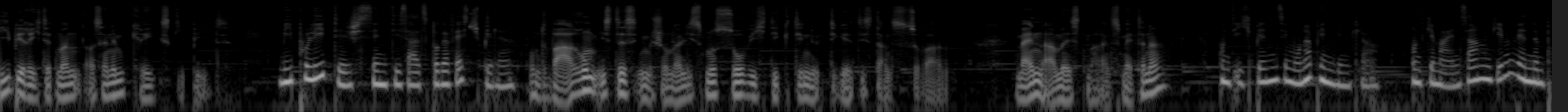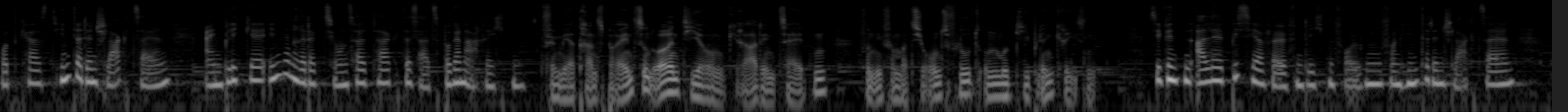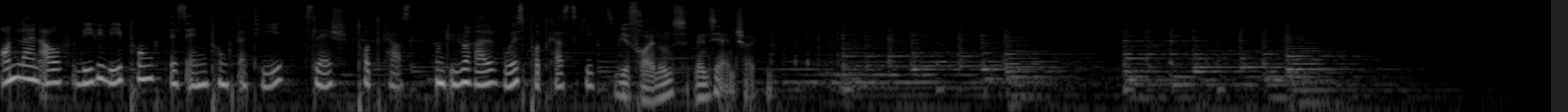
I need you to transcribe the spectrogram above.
Wie berichtet man aus einem Kriegsgebiet? Wie politisch sind die Salzburger Festspiele? Und warum ist es im Journalismus so wichtig, die nötige Distanz zu wahren? Mein Name ist Maren Smetana. Und ich bin Simona Pinwinkler. Und gemeinsam geben wir in dem Podcast Hinter den Schlagzeilen Einblicke in den Redaktionsalltag der Salzburger Nachrichten. Für mehr Transparenz und Orientierung, gerade in Zeiten von Informationsflut und multiplen Krisen. Sie finden alle bisher veröffentlichten Folgen von Hinter den Schlagzeilen online auf www.sn.at slash podcast und überall, wo es Podcasts gibt. Wir freuen uns, wenn Sie einschalten.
